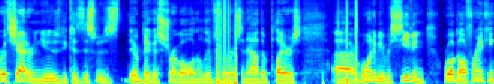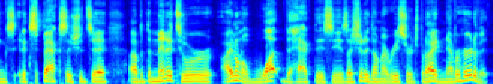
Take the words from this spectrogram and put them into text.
earth shattering news because this was their biggest struggle on the LIV Tour. So now their players uh, are going to be receiving World Golf Rankings. It expects, I should say, uh, but the MENA Tour, I don't know what the heck this is. I should have done my research, but I had never heard of it.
